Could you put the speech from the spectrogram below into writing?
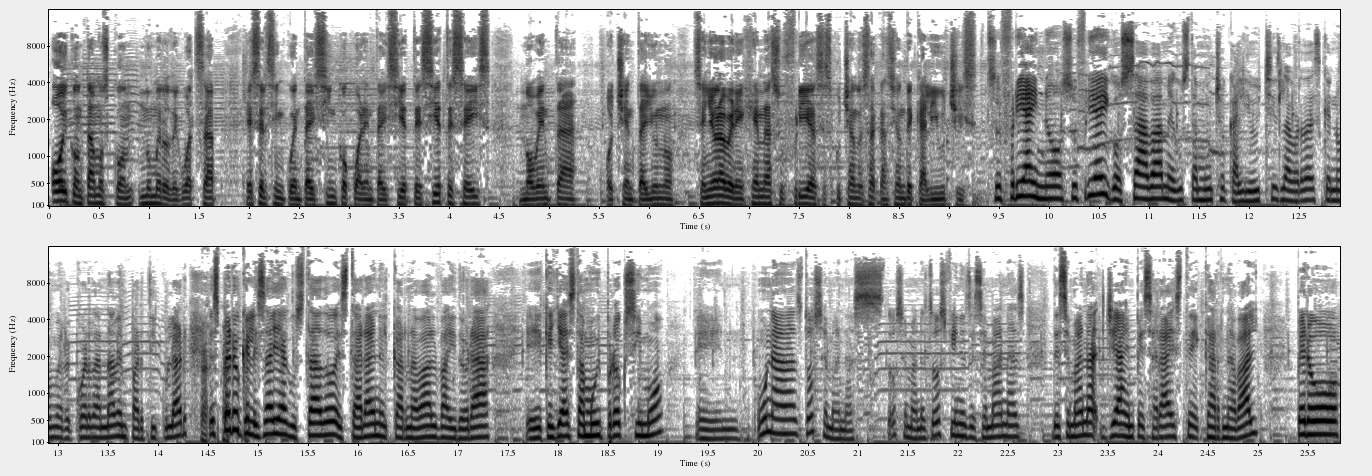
Hoy contamos con número de WhatsApp, es el 5547 76 90 81. Señora Berenjena, sufrías escuchando esa canción de Caliuchis. Sufría y no, sufría y gozaba, me gusta mucho Caliuchis, la verdad es que no me recuerda nada en particular. Espero que les haya gustado, estará en el Carnaval Baidorá, eh, que ya está muy próximo. En unas dos semanas, dos semanas, dos fines de semanas, de semana ya empezará este carnaval. Pero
